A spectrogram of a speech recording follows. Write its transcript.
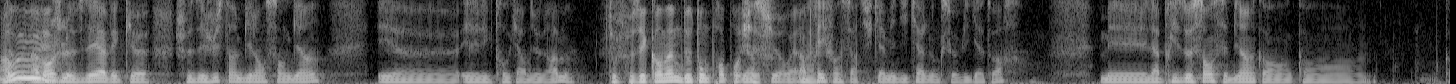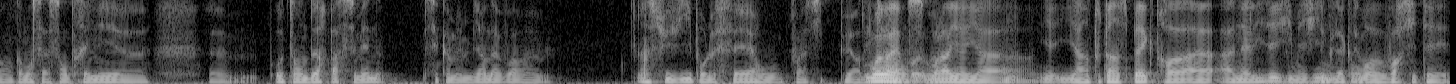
Ah bien. oui, Avant, oui. je le faisais avec. euh, je faisais juste un bilan sanguin et, euh, et l'électrocardiogramme. Tu le faisais quand même de ton propre Bien chef. sûr. ouais. Ouais. Après, il faut un certificat médical, donc c'est obligatoire. Mais la prise de sang, c'est bien quand, quand, quand on commence à s'entraîner autant d'heures par semaine. C'est quand même bien d'avoir un suivi pour le faire ou peut y avoir des Ouais, carences. voilà. il y a, il y a- il y a- il y a un- tout un spectre à, à analyser, j'imagine, pour euh, voir si tu es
